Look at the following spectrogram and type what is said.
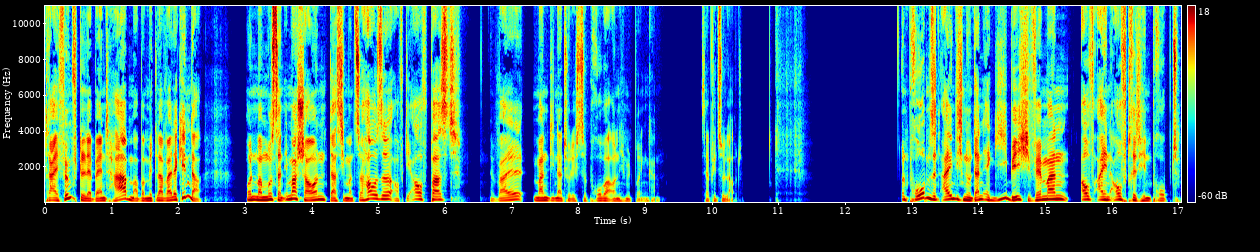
Drei Fünftel der Band haben aber mittlerweile Kinder und man muss dann immer schauen, dass jemand zu Hause auf die aufpasst, weil man die natürlich zur Probe auch nicht mitbringen kann. Ist ja viel zu laut. Und Proben sind eigentlich nur dann ergiebig, wenn man auf einen Auftritt hinprobt.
